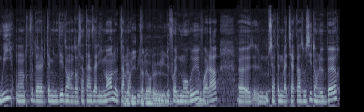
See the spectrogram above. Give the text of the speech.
Oui, on trouve de la vitamine D dans, certains aliments, notamment l'huile de foie de morue, voilà. certaines matières grasses aussi dans le beurre.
